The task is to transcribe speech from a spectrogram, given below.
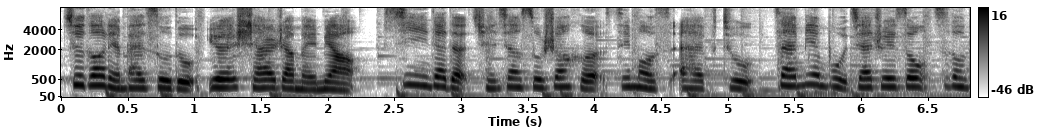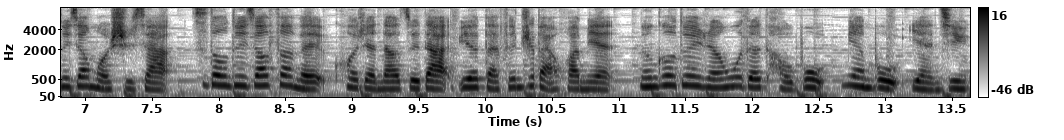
最高连拍速度约十二张每秒。新一代的全像素双核 CMOS f2，在面部加追踪自动对焦模式下，自动对焦范围扩展到最大约百分之百画面，能够对人物的头部、面部、眼睛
